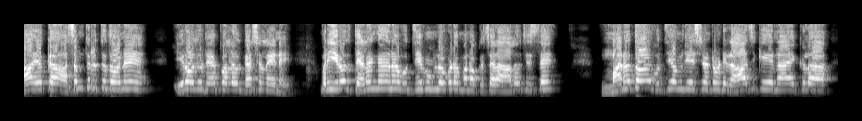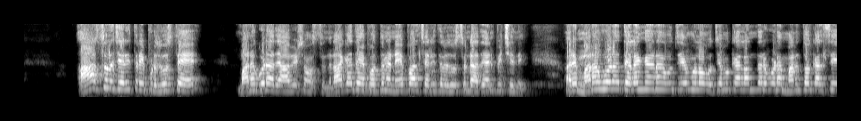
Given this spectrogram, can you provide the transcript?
ఆ యొక్క అసంతృప్తితోనే ఈరోజు నేపాల్లో ఘర్షణలు అయినాయి. మరి ఈరోజు తెలంగాణ ఉద్యమంలో కూడా మనం ఒకసారి ఆలోచిస్తే మనతో ఉద్యమం చేసినటువంటి రాజకీయ నాయకుల ఆస్తుల చరిత్ర ఇప్పుడు చూస్తే మనకు కూడా అదే ఆవేశం వస్తుంది. నాకైతే పొద్దున నేపాల్ చరిత్ర చూస్తుంటే అదే అనిపించింది. అరే మనం కూడా తెలంగాణ ఉద్యమంలో ఉద్యమకాలందరూ కూడా మనతో కలిసి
